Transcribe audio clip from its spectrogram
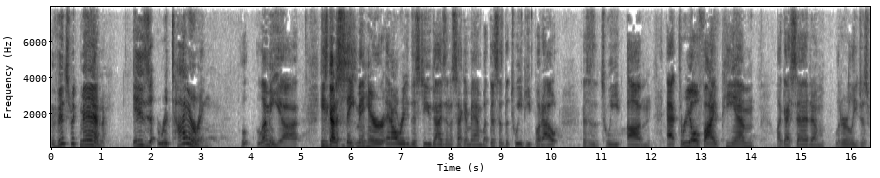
Vince McMahon is retiring. L- let me, uh, he's got a statement here, and I'll read this to you guys in a second, man. But this is the tweet he put out. This is the tweet. Um, at 3:05 p.m. Like I said, I'm literally just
